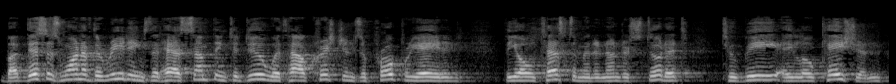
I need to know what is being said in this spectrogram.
But this is one of the readings that has something to do with how Christians appropriated the Old Testament and understood it to be a location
